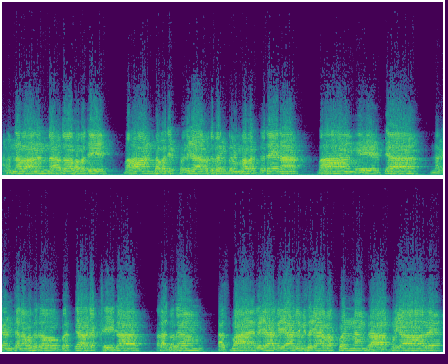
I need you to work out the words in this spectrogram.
अन्नवानन्नादो भवति। महान् भवति प्रजया वसुभिर्ब्रह्मवर्ततेन महान् कीर्त्या न कञ्चन वसतौ प्रत्याचक्षेत तद्वदम् अस्मादया गया च विषया वक्पन्नम् प्राप्नुयात्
